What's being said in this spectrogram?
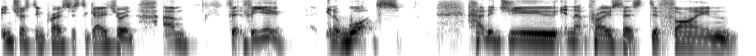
interesting process to go through. And um, for, for you, you know, what's, how did you, in that process, define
